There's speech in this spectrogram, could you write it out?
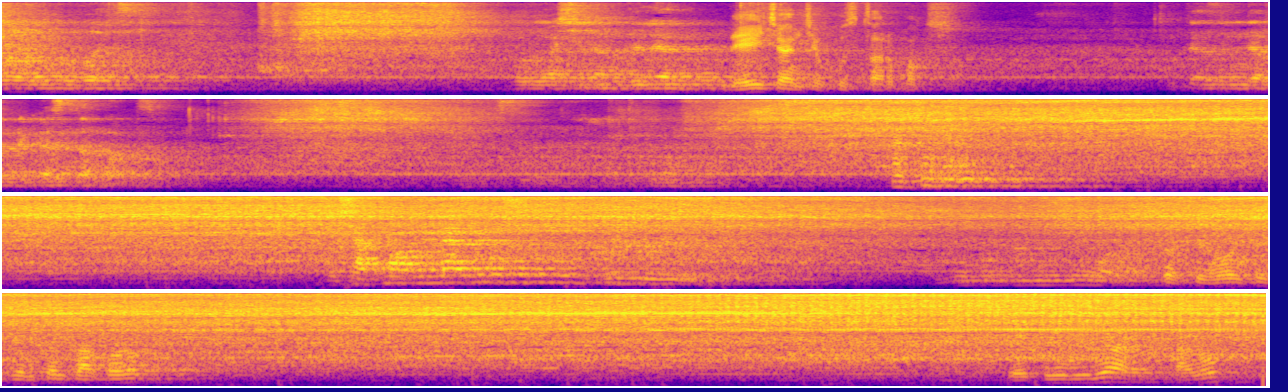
Bă, băți. O mașină de leagă. De aici a început Starbucks-ul. Uitează unde a plecat Starbucks. Deci acum urmează și... Să filmăm ce se întâmplă acolo. E cu inimioară asta, nu?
